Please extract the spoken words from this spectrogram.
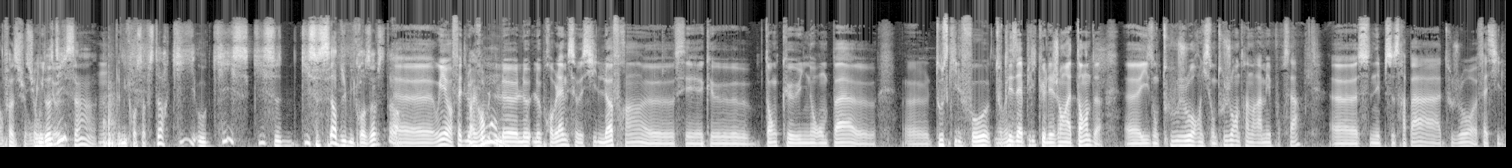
enfin, sur, Sur Windows, Windows. 10, hein, Mm. le Microsoft Store. Qui, ou qui, qui, se, qui se sert du Microsoft Store? Euh, oui, en fait, le, pro- le, le- le problème, c'est aussi l'offre. hein, euh, c'est que tant qu'ils n'auront pas euh, tout ce qu'il faut, toutes Oui. les applis que les gens attendent, euh, ils, ont toujours, ils sont toujours en train de ramer pour ça. Euh, ce ne sera pas toujours facile.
